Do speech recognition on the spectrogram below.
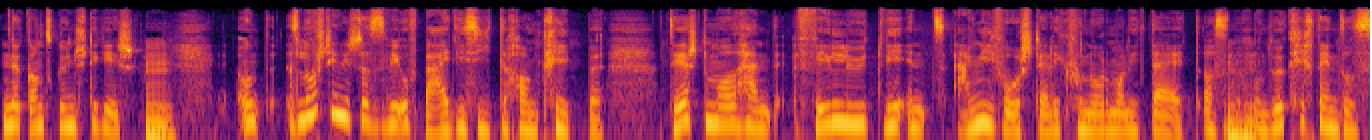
nicht ganz günstig ist. Und das Lustige ist, dass es wie auf beide Seiten kann kippen. Das erste Mal haben viele Leute wie eine enge Vorstellung von Normalität. Also da kommt wirklich dann, so, es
